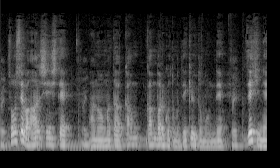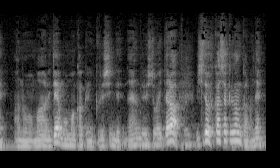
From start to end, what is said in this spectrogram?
はい。そうすれば安心してはい。あのまたがん頑張ることもできると思うんではい。ぜひねあの周りで網膜剥離に苦しんで悩んでる人がいたら、一度深作眼科のね、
